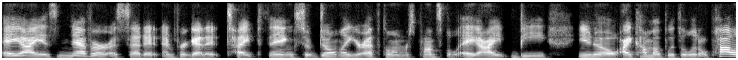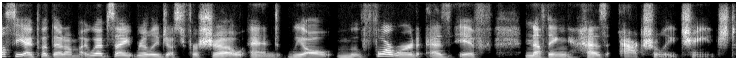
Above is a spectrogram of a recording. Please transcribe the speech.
ai is never a set it and forget it type thing. So don't let your ethical and responsible ai be you know i come up with a little policy i put that on my website really just for show and we all move forward as if nothing has actually changed.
